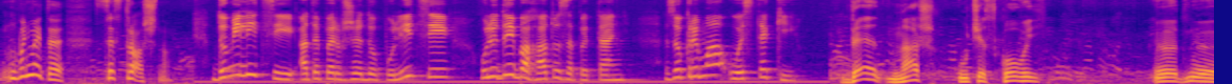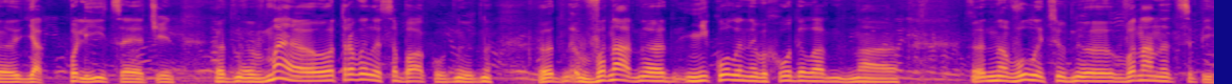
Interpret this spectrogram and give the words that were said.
ну розумієте, це страшно. До міліції, а тепер вже до поліції, у людей багато запитань. Зокрема, ось такі. Де наш участковий, е, е, як поліція, чи е, в мене отравили собаку. Вона ніколи не виходила на, на вулицю, вона на цепі.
